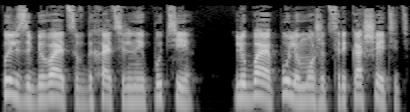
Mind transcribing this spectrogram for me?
пыль забивается в дыхательные пути. Любая пуля может срикошетить.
